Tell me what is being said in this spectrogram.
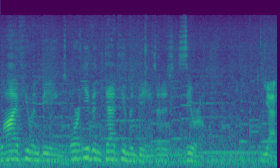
live human beings or even dead human beings, it is zero. Yet.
